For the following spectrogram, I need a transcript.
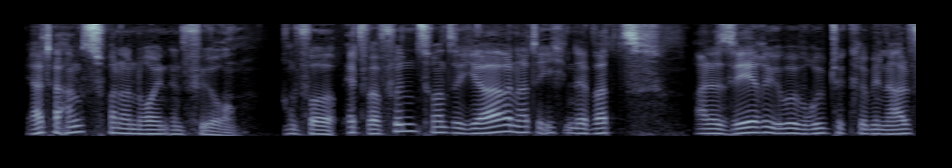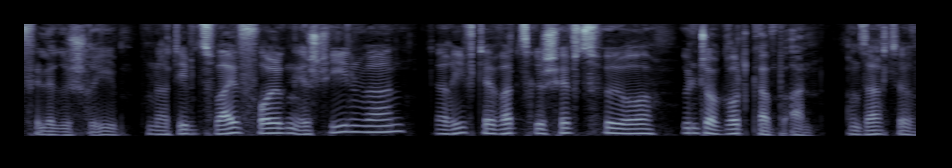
Er hatte Angst vor einer neuen Entführung. Und vor etwa 25 Jahren hatte ich in der Watz eine Serie über berühmte Kriminalfälle geschrieben. Und nachdem zwei Folgen erschienen waren, da rief der Watz-Geschäftsführer Günter Gottkamp an und sagte,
